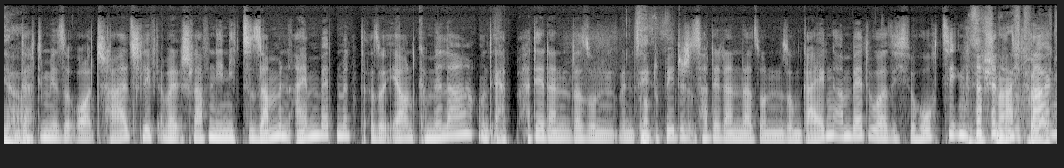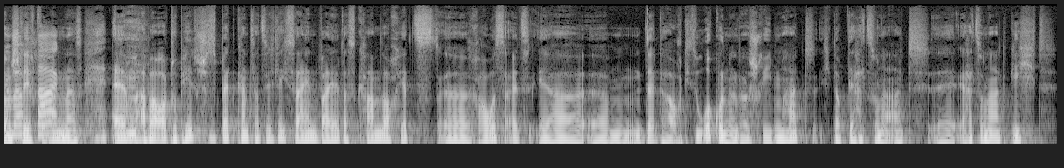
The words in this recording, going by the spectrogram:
Ja. Und dachte mir so, oh, Charles schläft, aber schlafen die nicht zusammen in einem Bett mit, also er und Camilla? Und er hat, hat er dann da so ein, wenn es orthopädisch ist, hat er dann da so ein, so ein Galgen am Bett, wo er sich so hochziehen kann? Sie schnarcht So vielleicht und schläft Fragen. woanders. Ähm, aber orthopädisches Bett kann tatsächlich sein, weil das kam doch jetzt äh, raus, als er ähm, da, da auch diese Urkunde unterschrieben hat. Ich glaube, der hat so eine Art, äh, er hat so eine Art Gicht.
